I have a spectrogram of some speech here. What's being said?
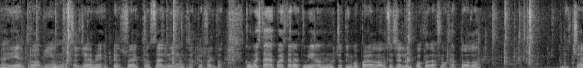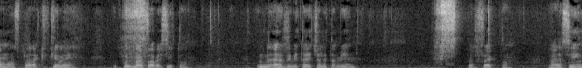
Ahí entró bien nuestra llave, perfecto, sale y entra, perfecto. Como esta puerta la tuvieron mucho tiempo parado, vamos a echarle un poco de afloja todo. Le echamos para que quede pues más suavecito. Arribita échale también. Perfecto. Ahora sí.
